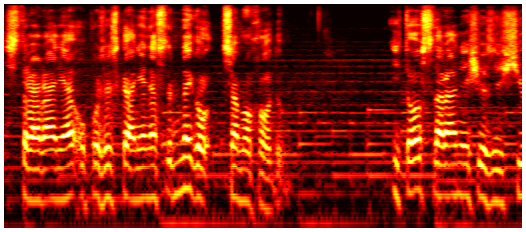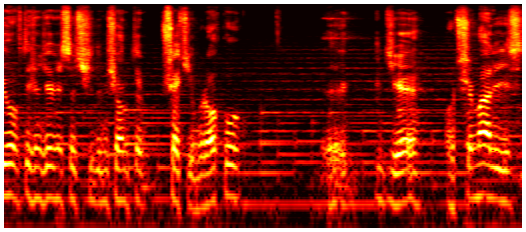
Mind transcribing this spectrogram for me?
starania o pozyskanie następnego samochodu. I to staranie się ziściło w 1973 roku, y, gdzie otrzymali z,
